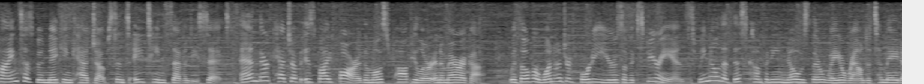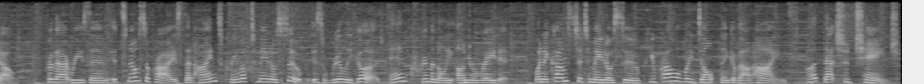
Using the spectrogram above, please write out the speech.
Heinz has been making ketchup since 1876, and their ketchup is by far the most popular in America. With over 140 years of experience, we know that this company knows their way around a tomato. For that reason, it's no surprise that Heinz cream of tomato soup is really good and criminally underrated. When it comes to tomato soup, you probably don't think about Heinz, but that should change.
